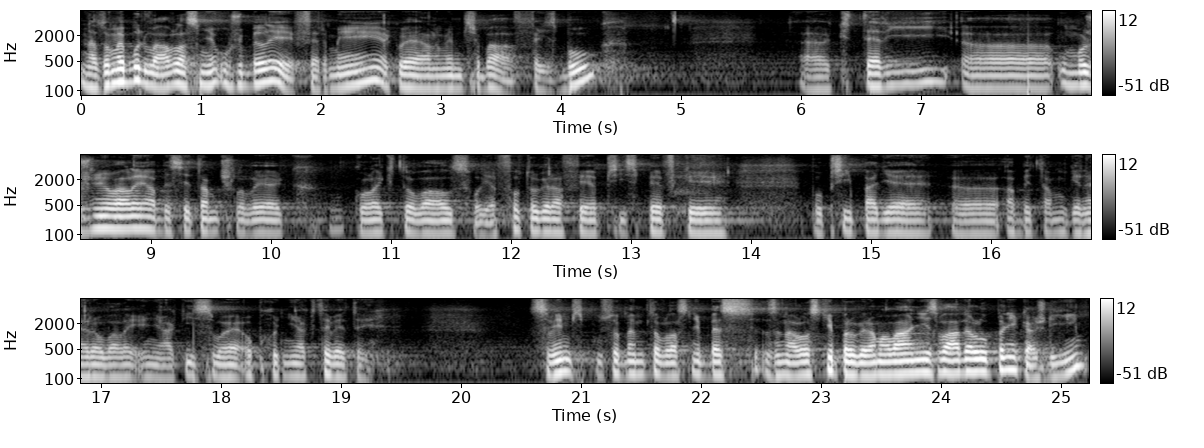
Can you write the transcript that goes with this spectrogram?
Na tom webu 2 vlastně už byly firmy, jako je, já nevím, třeba Facebook, který umožňovali, aby si tam člověk kolektoval svoje fotografie, příspěvky, po případě, aby tam generovali i nějaké svoje obchodní aktivity. Svým způsobem to vlastně bez znalosti programování zvládal úplně každý.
